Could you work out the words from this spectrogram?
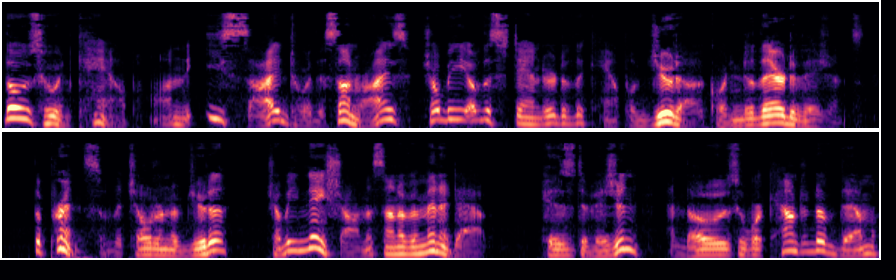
Those who encamp on the east side toward the sunrise shall be of the standard of the camp of Judah, according to their divisions. The prince of the children of Judah shall be Nahshon the son of Amminadab. His division, and those who were counted of them,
